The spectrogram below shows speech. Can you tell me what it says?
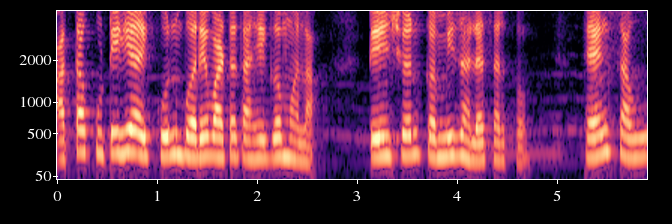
आता कुठेही ऐकून बरे वाटत आहे ग मला. टेन्शन कमी झाल्यासारखं. थँक्स साहू.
